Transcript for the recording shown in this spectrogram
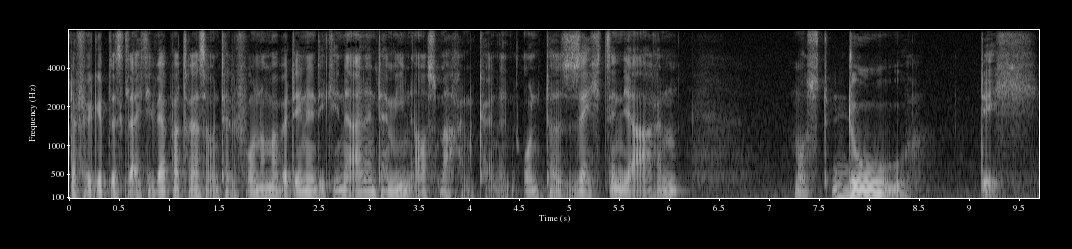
Dafür gibt es gleich die Webadresse und Telefonnummer, bei denen die Kinder einen Termin ausmachen können. Unter 16 Jahren musst du dich,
